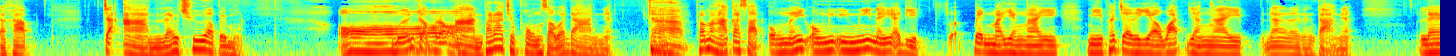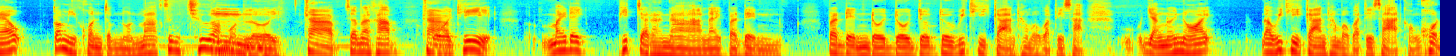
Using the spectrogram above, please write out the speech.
นะครับ จะอ่านแล้วเชื่อไปหมดอ๋อเหมือนกับเราอ่านพระราชพงศาวดารเนี่ยครับพระมหากษัตริย์องค์ไหนองค์นี้องค์นี้ในอดีต เป็นมายังไง มีพระจริยวัตรยังไงนะอะไรต่างๆเนี่ยแล้วก็มีคนจำนวนมากซึ่งเชื่อหมดเลยครับใช่ไหมครับครับโดยที่ไม่ได้พิจารณาในประเด็นประเด็นโดยโดยโดยโดยวิธีการทางประวัติศาสตร์ อย่างน้อยๆแล้ววิธีการทางประวัติศาสตร์ของคน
